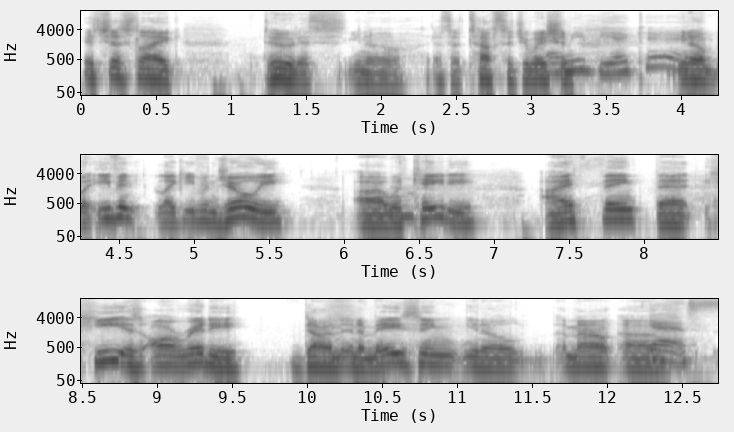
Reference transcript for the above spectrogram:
It's just like, dude, it's you know, it's a tough situation. Let me be a kid. You know, but even like even Joey uh, with Katie, I think that he is already done an amazing you know amount of Yes.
